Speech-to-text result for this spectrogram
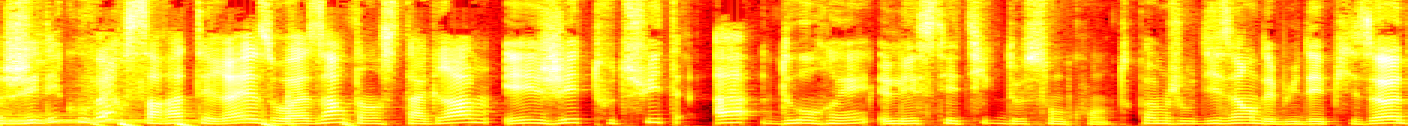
J'ai découvert Sarah Thérèse au hasard d'Instagram et j'ai tout de suite adoré l'esthétique de son compte. Comme je vous disais en début d'épisode,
